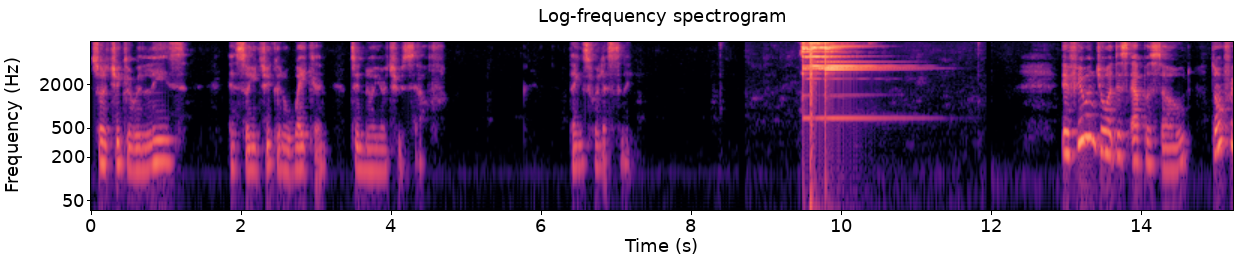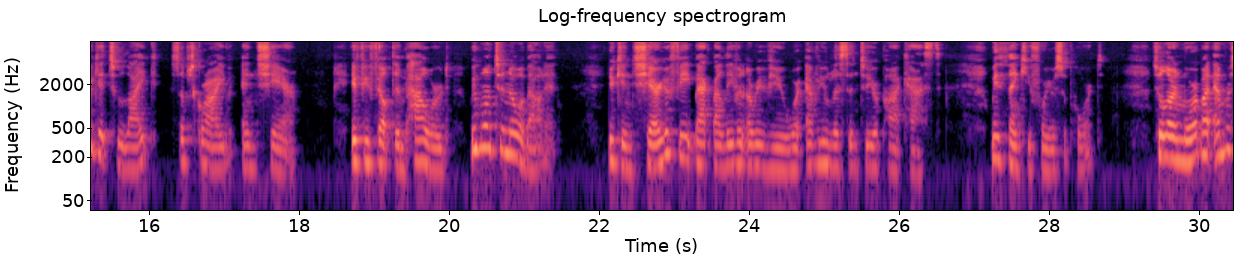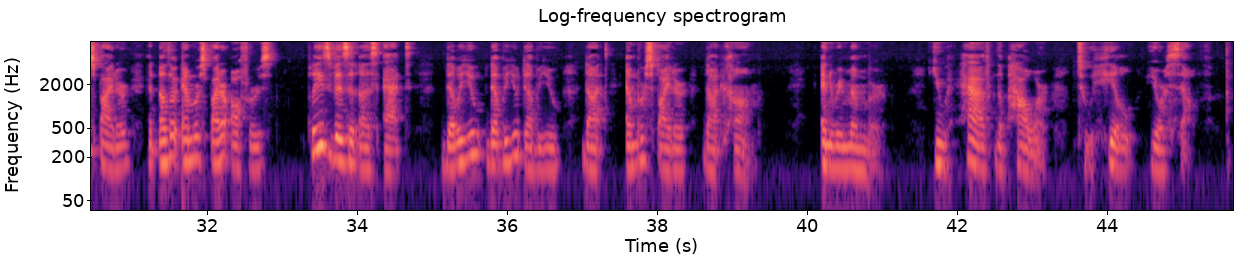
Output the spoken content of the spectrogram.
so that you can release, and so that you can awaken to know your true self. Thanks for listening. If you enjoyed this episode, don't forget to like, subscribe, and share. If you felt empowered, we want to know about it. You can share your feedback by leaving a review wherever you listen to your podcast. We thank you for your support. To learn more about Amber Spider and other Amber Spider offers, please visit us at www.amberspider.com. And remember, you have the power to heal yourself.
